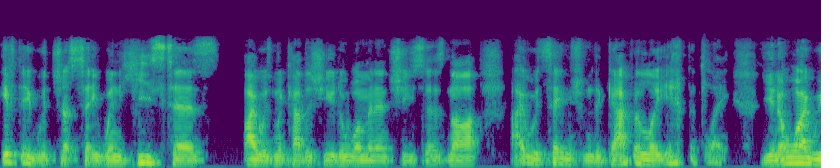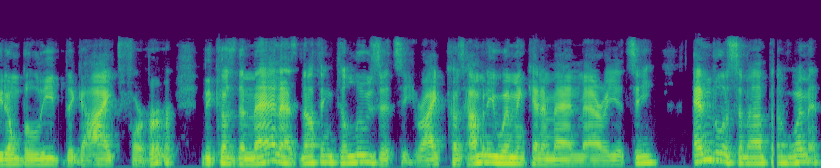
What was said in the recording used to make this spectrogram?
if they would just say when he says I was Makadish Yuda woman, and she says, no, I would say from the Gavre You know why we don't believe the guy for her? Because the man has nothing to lose, Itzi, right? Because how many women can a man marry, Itzi? Endless amount of women.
